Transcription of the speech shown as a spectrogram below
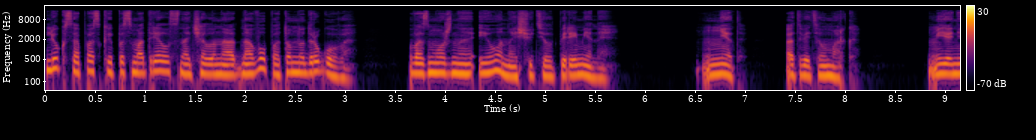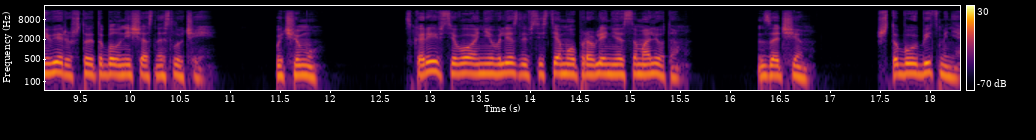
Люк с опаской посмотрел сначала на одного, потом на другого. Возможно, и он ощутил перемены. «Нет», — ответил Марк. «Я не верю, что это был несчастный случай». «Почему?» Скорее всего, они влезли в систему управления самолетом. Зачем? Чтобы убить меня.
